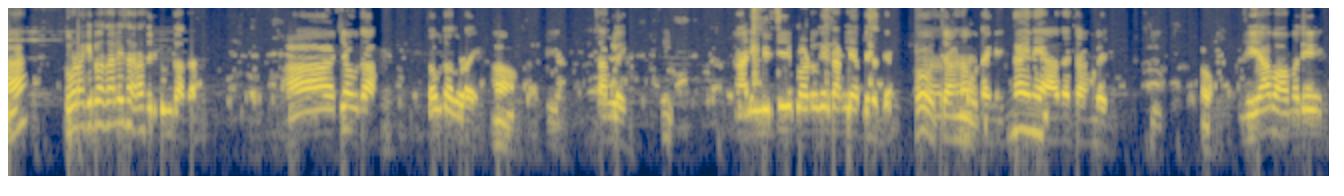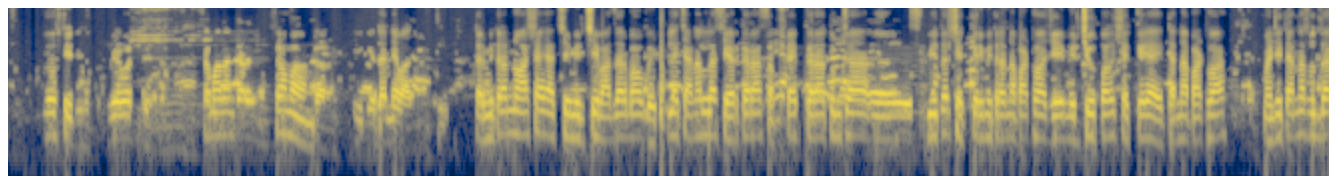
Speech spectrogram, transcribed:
हा? तोडा किती झाले सरासरी तुमचा आता? हा चौदा. चौथा तोडा आहे. हा. चांगलं आहे. आणि मिरची प्लॉट वगैरे चांगले आपले सध्या? हो चांगलं आहे. काही नाही नाही आता चांगलं आहे. हो. म्हणजे या भावामध्ये व्यवस्थित आहे. व्यवस्थित समाधानकारक आहे. समाधानकारक. ठीक आहे धन्यवाद. तर मित्रांनो अशा आहे आजचे मिरची बाजारभाव भेट आपल्या चॅनलला शेअर करा सबस्क्राईब करा. तुमच्या अं, इतर शेतकरी मित्रांना पाठवा. जे मिरची उत्पादक शेतकरी आहेत त्यांना पाठवा. म्हणजे त्यांना सुद्धा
